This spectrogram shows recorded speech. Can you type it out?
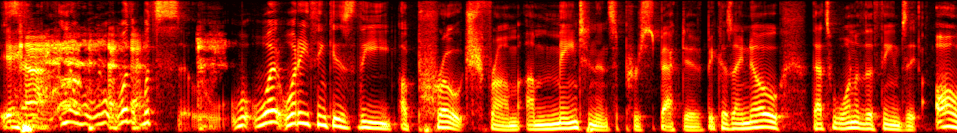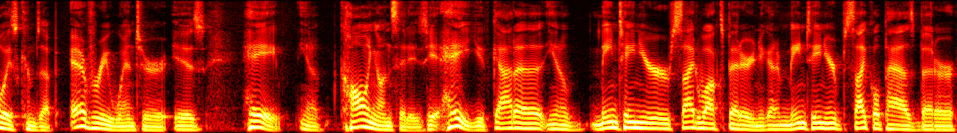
you know, what, what's what what do you think is the approach from a maintenance perspective? Because I know that's one of the themes that always comes up every winter is hey, you know, calling on cities, hey, you've got to, you know, maintain your sidewalks better and you got to maintain your cycle paths better.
